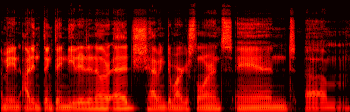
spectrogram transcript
I mean, I didn't think they needed another edge having DeMarcus Lawrence and um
